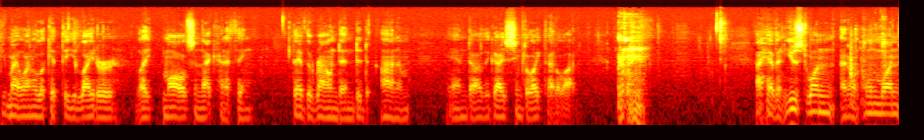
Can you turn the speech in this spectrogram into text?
you might want to look at the lighter, like mauls and that kind of thing. They have the round ended on them, and uh, the guys seem to like that a lot. I haven't used one, I don't own one.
